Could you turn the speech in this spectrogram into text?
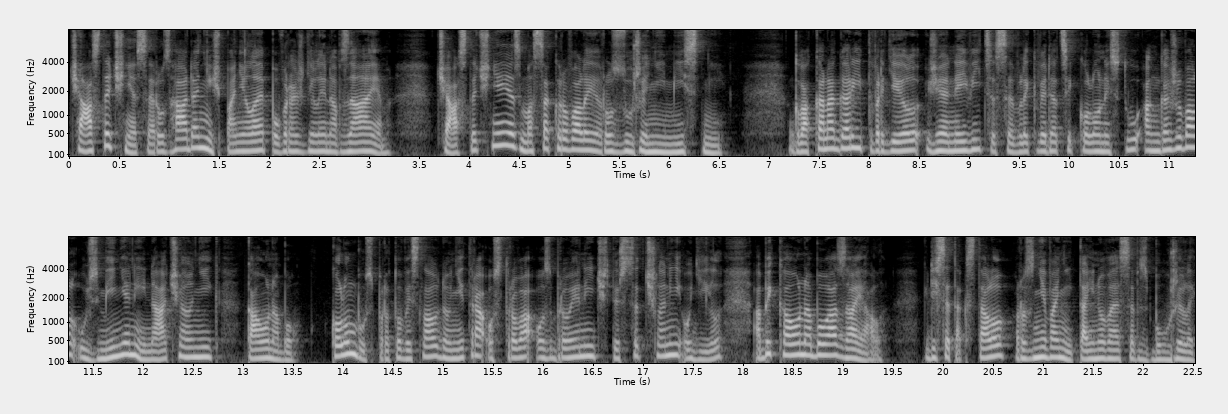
Částečně se rozhádaní Španělé povraždili navzájem, částečně je zmasakrovali rozzuření místní. Gvakanagari tvrdil, že nejvíce se v likvidaci kolonistů angažoval už zmíněný náčelník Kaonabo. Kolumbus proto vyslal do nitra ostrova ozbrojený 400 člený oddíl, aby Kaonaboa zajal. Když se tak stalo, rozněvaní tajnové se vzbouřili.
